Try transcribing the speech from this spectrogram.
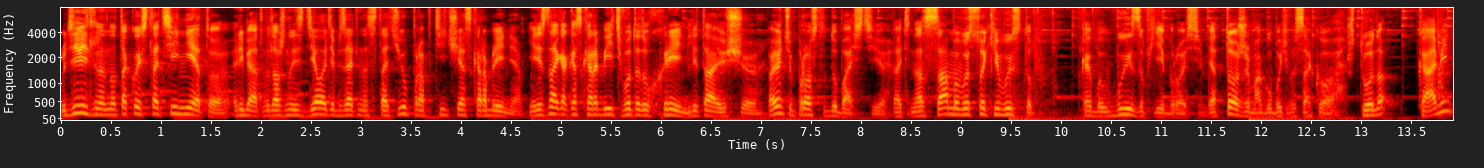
Удивительно, но такой статьи нету. Ребят, вы должны сделать обязательно статью про птичьи оскорбления. Я не знаю, как оскорбить вот эту хрень летающую. Пойдемте просто дубасить ее. Давайте на самый высокий выступ. Как бы вызов ей бросим. Я тоже могу быть высоко. Что она? Камень?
